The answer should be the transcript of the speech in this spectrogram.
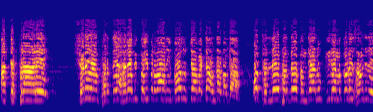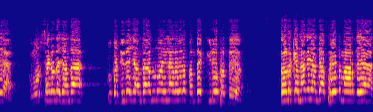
ਆ ਟਿੱਪਰਾਂ ਵਾਲੇ ਸ਼ਰੇਆਮ ਫਿਰਦੇ ਆ, ਹਲੇ ਵੀ ਕੋਈ ਪਰਵਾਹ ਨਹੀਂ, ਬਹੁਤ ਉੱਚਾ ਬੈਠਾ ਹੁੰਦਾ ਬੰਦਾ। ਉਹ ਥੱਲੇ ਫਿਰਦੇ ਬੰਦਿਆਂ ਨੂੰ ਕੀੜੇ ਮਕੌੜੇ ਸਮਝਦੇ ਆ ਕੋਈ ਮੋਟਰਸਾਈਕਲ ਤੇ ਜਾਂਦਾ, ਕੋਈ ਗੱਡੀ ਤੇ ਜਾਂਦਾ, ਉਹਨੂੰ ਐਂ ਲੱਗਦਾ ਵੀ ਬੰਦੇ ਕੀੜੇ ਫਿਰਦੇ ਆ। ਤੜ ਕੇ ਲੰਘ ਜਾਂਦੇ ਆ, ਫੇਟ ਮਾਰਦੇ ਆ,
